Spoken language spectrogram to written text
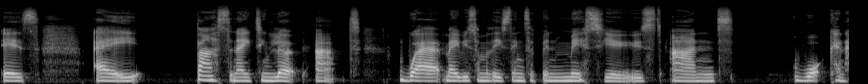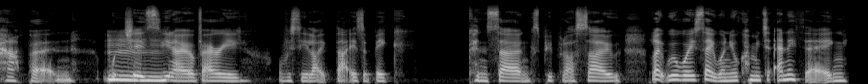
is a fascinating look at where maybe some of these things have been misused and what can happen, which mm. is you know a very obviously like that is a big concern because people are so like we always say when you're coming to anything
